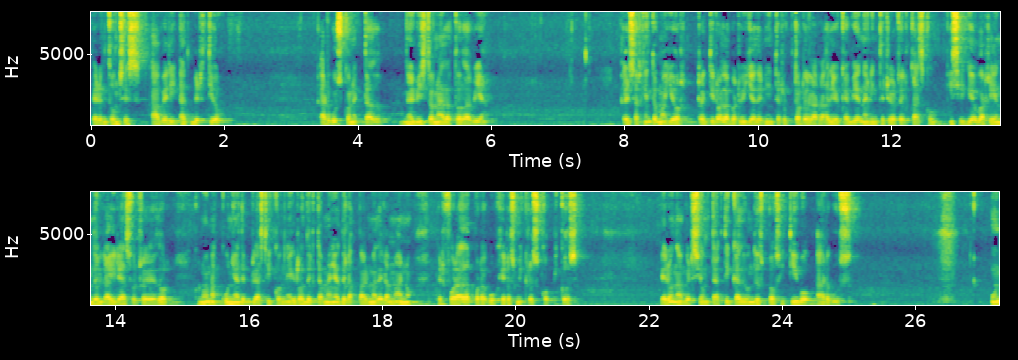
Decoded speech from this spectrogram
Pero entonces Avery advirtió: Argus conectado, no he visto nada todavía. El sargento mayor retiró la barbilla del interruptor de la radio que había en el interior del casco y siguió barriendo el aire a su alrededor con una cuña de plástico negro del tamaño de la palma de la mano perforada por agujeros microscópicos. Era una versión táctica de un dispositivo Argus, un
